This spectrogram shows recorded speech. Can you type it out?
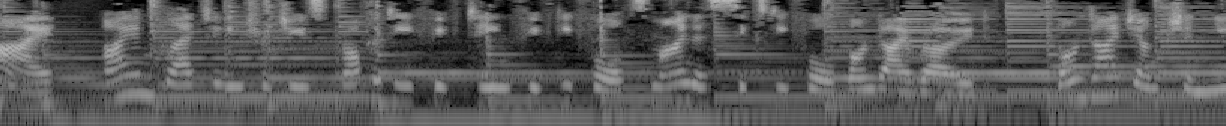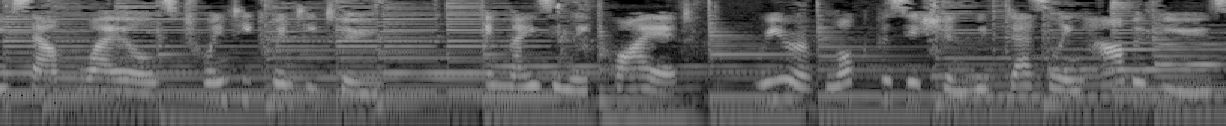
Hi, I am glad to introduce property 1554-64 Bondi Road, Bondi Junction, New South Wales 2022. Amazingly quiet, rear of block position with dazzling harbour views.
